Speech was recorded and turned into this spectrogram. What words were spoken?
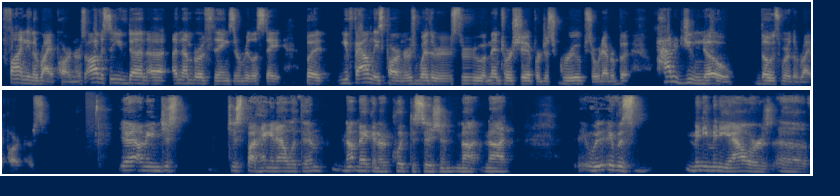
finding the right partners? Obviously, you've done a, a number of things in real estate but you found these partners whether it's through a mentorship or just groups or whatever but how did you know those were the right partners? Yeah i mean just just by hanging out with them not making a quick decision not not it was, it was many many hours of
